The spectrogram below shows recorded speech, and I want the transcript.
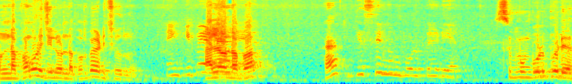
ഉണ്ടപ്പം കുളിച്ചില്ല ഉണ്ടപ്പം പേടിച്ചു വന്നു. എനിക്ക് അല്ല ഉണ്ടപ്പ? സ്വിമ്മിംഗ് പൂൾ പേടിയാ.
